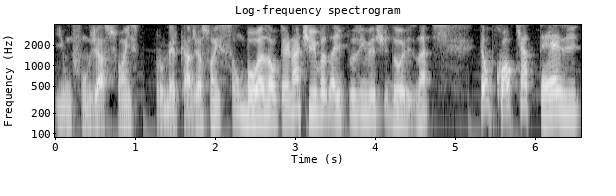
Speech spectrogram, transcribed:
e um fundo de ações para o mercado de ações são boas alternativas aí para os investidores, né? Então, qual que é a tese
